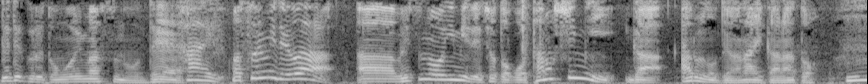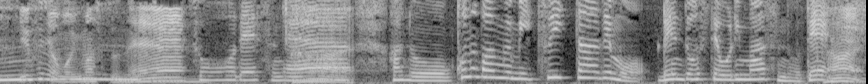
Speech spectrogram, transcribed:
出てくると思いますので、はい、まあ、そういう意味ではあ別の意味でちょっとこう楽しみがあるのではないかなというふうに思いますね。うそうですね、はい、あのこの番組ツイッターでも連動しておりますので、はい、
